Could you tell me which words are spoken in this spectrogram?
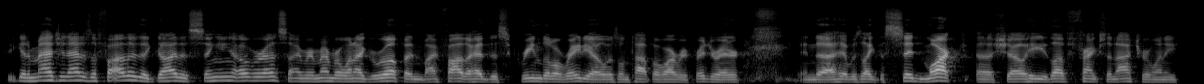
If you can imagine that as a father, that God is singing over us. I remember when I grew up, and my father had this green little radio. It was on top of our refrigerator. And uh, it was like the Sid Mark uh, show. He loved Frank Sinatra when he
